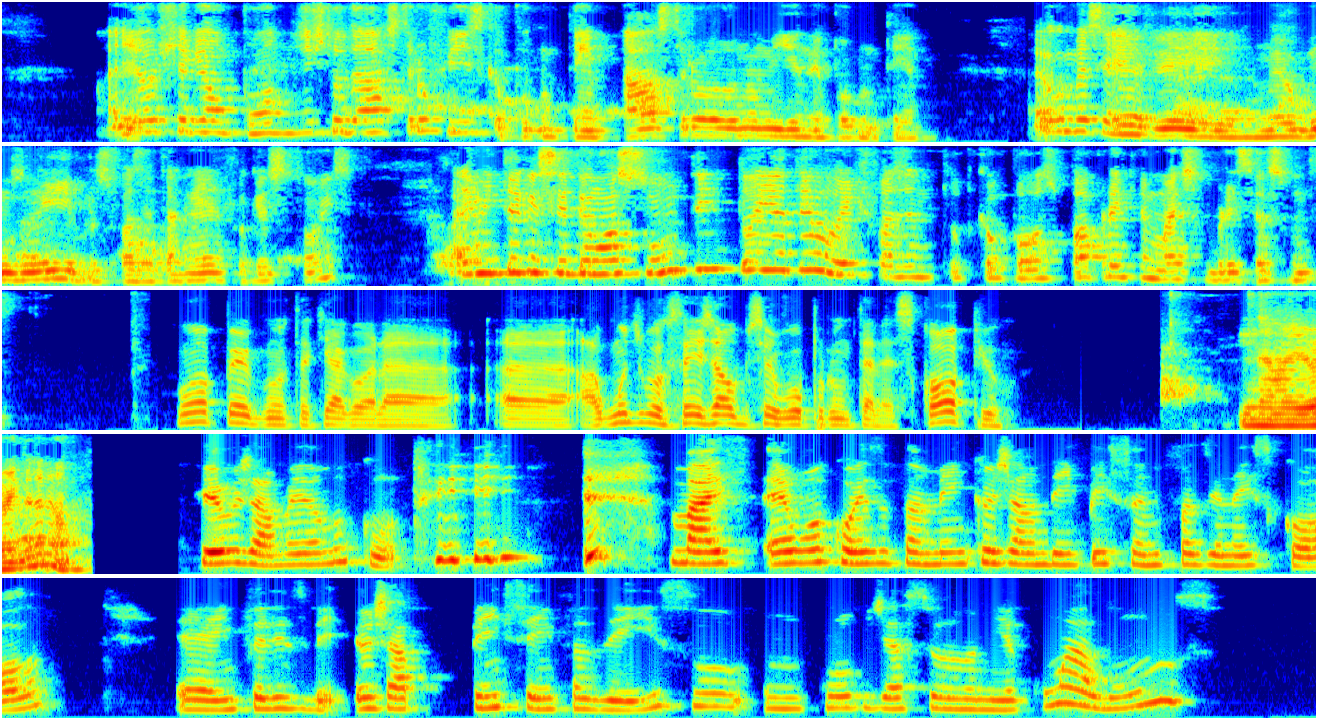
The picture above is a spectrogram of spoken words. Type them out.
Aí eu cheguei a um ponto de estudar astrofísica por um tempo, astronomia, né, por um tempo. Aí eu comecei a ver ler alguns livros, fazer tarefas, questões. Aí eu me interessei pelo assunto e estou aí até hoje fazendo tudo que eu posso para aprender mais sobre esse assunto. Uma pergunta aqui agora. Uh, algum de vocês já observou por um telescópio? Não, eu ainda não. Eu já, mas eu não conto. mas é uma coisa também que eu já andei pensando em fazer na escola. É, infelizmente, eu já pensei em fazer isso, um clube de astronomia com alunos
